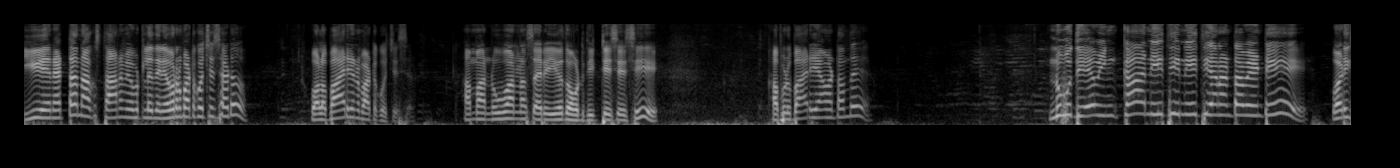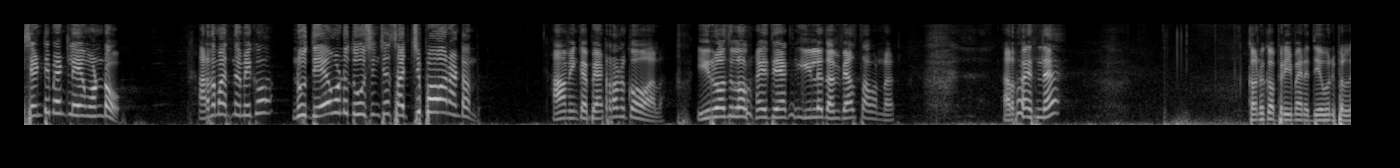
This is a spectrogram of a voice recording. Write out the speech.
ఈ నాకు స్థానం ఇవ్వట్లేదని ఎవరిని పట్టుకొచ్చేసాడు వాళ్ళ భార్యను పట్టుకొచ్చేసాడు అమ్మ నువ్వన్నా సరే ఏదో ఒకటి తిట్టేసేసి అప్పుడు భార్య ఏమంటుంది? నువ్వు దేవు ఇంకా నీతి నీతి అని అంటావేంటి? వాడికి సెంటిమెంట్లు ఏమి ఉండవు. అర్థమవుతుందా మీకు? నువ్వు దేవుణ్ణి దూషించే చచ్చిపోవని అంటుంది. ఆమె ఇంకా బెటర్ అనుకోవాలి? ఈ రోజుల్లో అయితే వీళ్ళే చంపేస్తామన్నారు ఉన్నారు కనుక ప్రియమైన దేవుని పిల్ల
